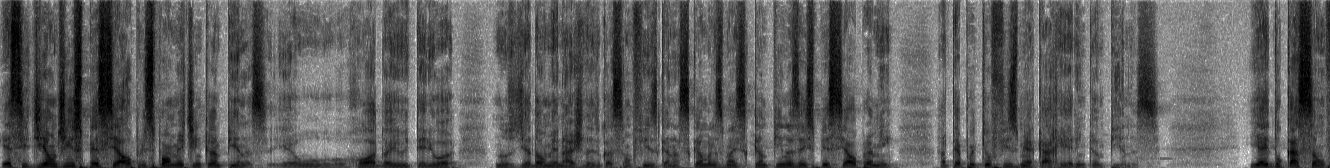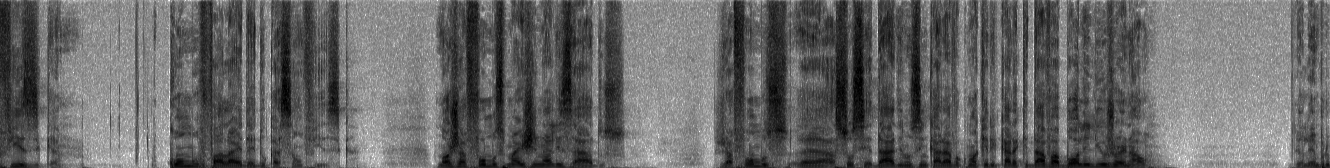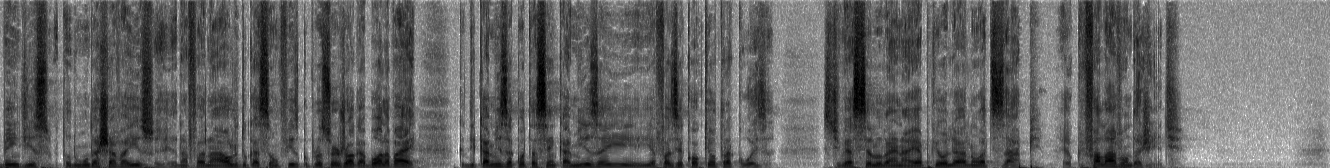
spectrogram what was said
Esse dia é um dia especial, principalmente em Campinas. Eu rodo aí o interior nos dias da homenagem da educação física nas câmaras, mas Campinas é especial para mim, até porque eu fiz minha carreira em Campinas. E a educação física, como falar da educação física? Nós já fomos marginalizados. Já fomos, é, a sociedade nos encarava como aquele cara que dava a bola e lia o jornal. Eu lembro bem disso, todo mundo achava isso. Na, na, aula de educação física, o professor joga a bola, vai de camisa contra sem camisa e ia fazer qualquer outra coisa. Se tivesse celular na época, eu olhar no WhatsApp. É o que falavam da gente.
